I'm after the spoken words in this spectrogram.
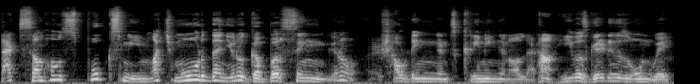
that somehow spooks me much more than you know Gabbar Singh, you know, shouting and screaming and all that. Huh? He was great in his own way.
